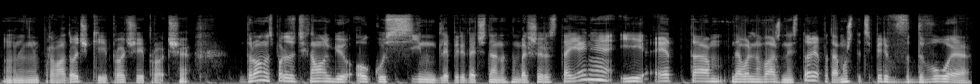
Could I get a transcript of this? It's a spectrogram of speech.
проводочки и прочее, и прочее. Дрон использует технологию OcuSync для передачи данных на большие расстояния, и это довольно важная история, потому что теперь вдвое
